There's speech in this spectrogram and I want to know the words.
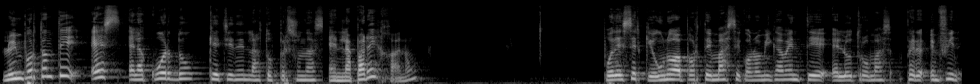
Lo importante es el acuerdo que tienen las dos personas en la pareja, ¿no? Puede ser que uno aporte más económicamente, el otro más, pero en fin,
